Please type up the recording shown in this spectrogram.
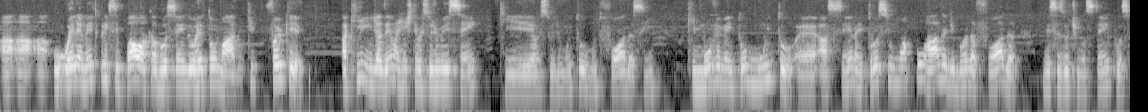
a- a- a- o elemento principal acabou sendo retomado. Que foi o quê? Aqui em Diadema a gente tem o Estúdio 1100, que é um estúdio muito, muito foda, assim, que movimentou muito é, a cena e trouxe uma porrada de banda foda nesses últimos tempos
